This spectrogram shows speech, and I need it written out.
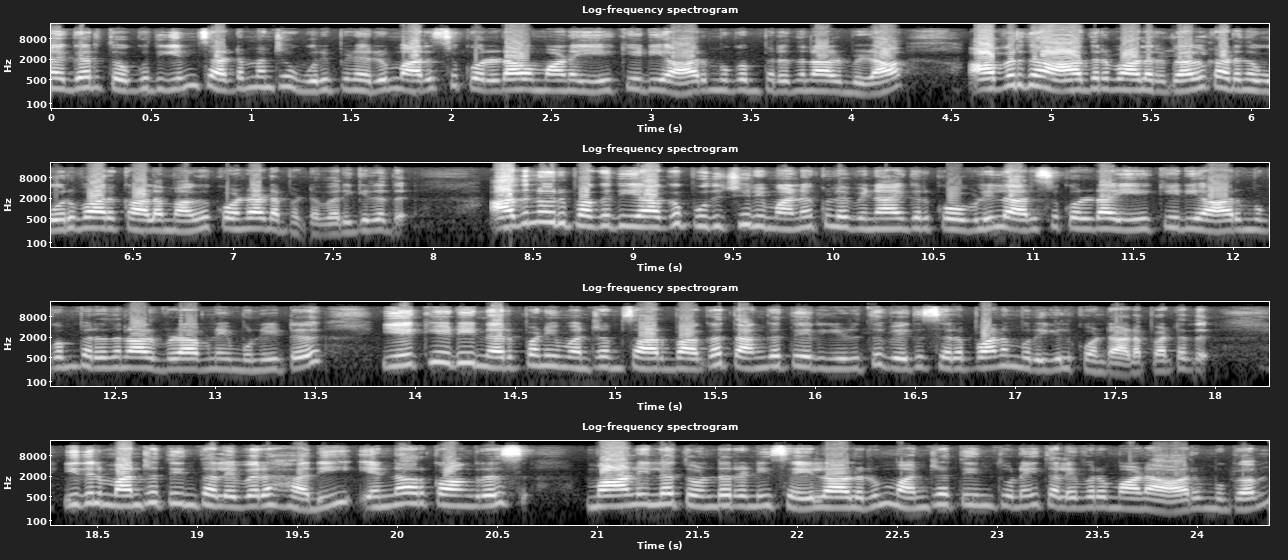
நகர் தொகுதியின் சட்டமன்ற உறுப்பினரும் அரசு கொறடாவுமான ஏகேடி ஆறுமுகம் பிறந்தநாள் விழா அவரது ஆதரவாளர்களால் கடந்த ஒரு வார காலமாக கொண்டாடப்பட்டு வருகிறது. அதன் ஒரு பகுதியாக புதுச்சேரி மணக்குள விநாயகர் கோவிலில் அரசு கொறடா ஏகேடி ஆறுமுகம் பிறந்தநாள் விழாவினை முன்னிட்டு ஏகேடி நற்பணி மன்றம் சார்பாக தங்கத்தேர் இழுத்து வெகு சிறப்பான முறையில் கொண்டாடப்பட்டது. இதில் மன்றத்தின் தலைவர் ஹரி என்ஆர் காங்கிரஸ் மாநில தொண்டரணி செயலாளரும் மன்றத்தின் துணைத் தலைவருமான ஆறுமுகம்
